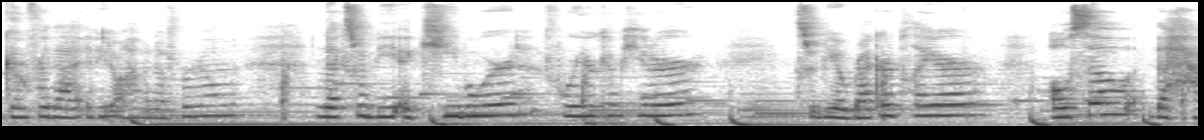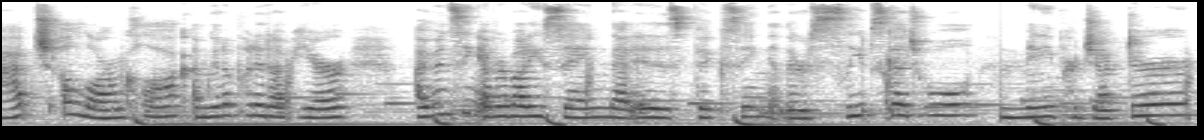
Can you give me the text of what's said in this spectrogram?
go for that if you don't have enough room. Next would be a keyboard for your computer. This would be a record player. Also, the Hatch alarm clock. I'm gonna put it up here. I've been seeing everybody saying that it is fixing their sleep schedule, mini projector,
